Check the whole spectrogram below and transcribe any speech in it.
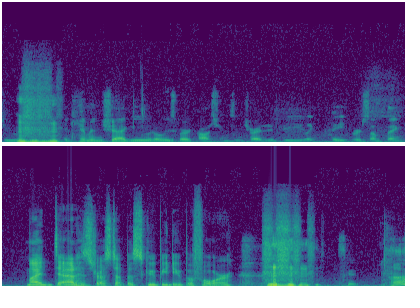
to like him and Shaggy would always wear costumes and try to be like bait or something. My dad has dressed up as Scooby Doo before. Huh?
